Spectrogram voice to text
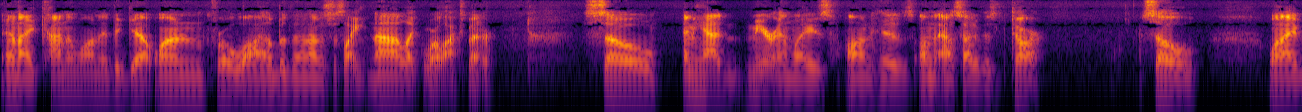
And I kind of wanted to get one for a while, but then I was just like, nah, I like Warlock's better. So, and he had mirror inlays on his on the outside of his guitar. So, when I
